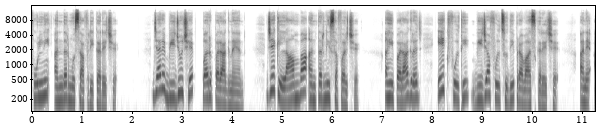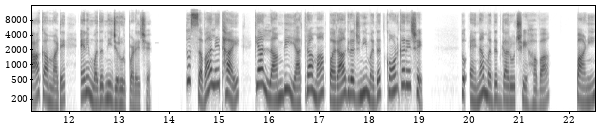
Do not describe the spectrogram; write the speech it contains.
ફૂલની અંદર મુસાફરી કરે છે. જ્યારે બીજું છે પરપરાગનયન, જે એક લાંબા અંતરની સફર છે. અહીં પરાગરજ એક ફૂલથી બીજા ફૂલ સુધી પ્રવાસ કરે છે અને આ કામ માટે એની મદદની જરૂર પડે છે. તો સવાલ એ થાય કે આ લાંબી યાત્રામાં પરાગરજની મદદ કોણ કરે છે? તો એના મદદગારો છે હવા, પાણી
